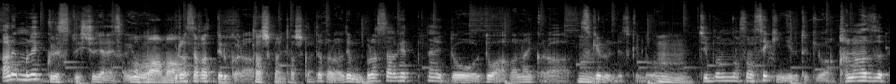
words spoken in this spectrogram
あれもネックレスと一緒じゃないですか。要まあまあ。はぶら下がってるから、確かに確かに。だからでもぶら下げないとドア開かないからつけるんですけど、うん。自分のその席にいる時は必ず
